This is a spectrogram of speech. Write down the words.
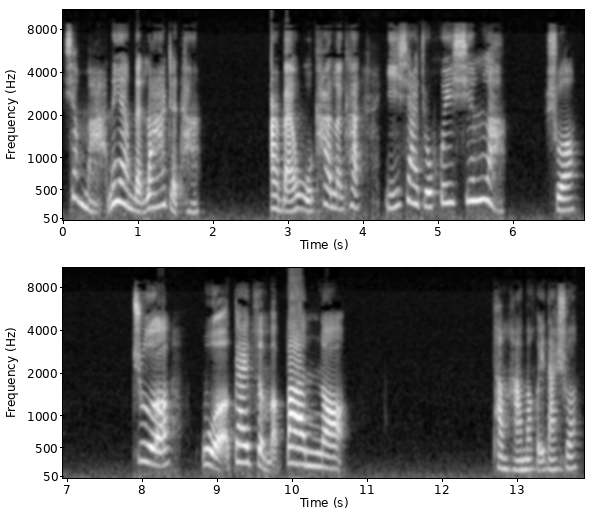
像马那样的拉着它。二百五看了看，一下就灰心了，说。这我该怎么办呢？胖蛤蟆回答说：“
